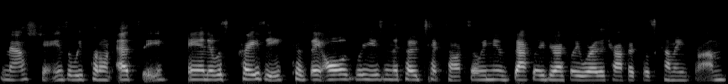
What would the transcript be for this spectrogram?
mass chains that we put on Etsy. And it was crazy because they all were using the code TikTok. So we knew exactly directly where the traffic was coming from.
